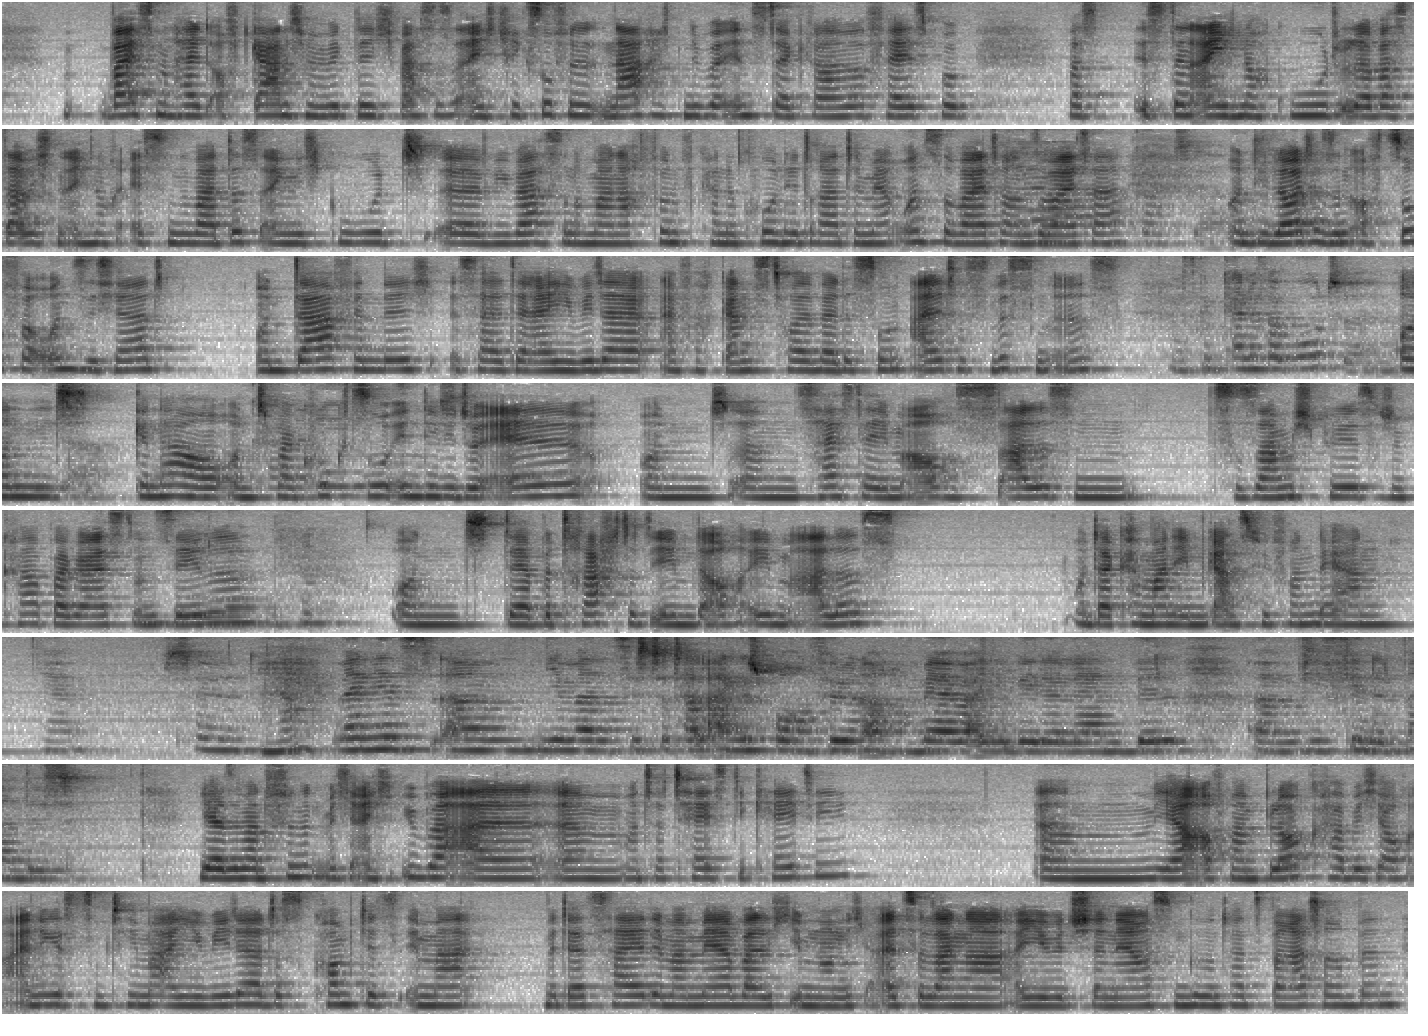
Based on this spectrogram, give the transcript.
weiß man halt oft gar nicht mehr wirklich, was ist eigentlich. Ich kriege so viele Nachrichten über Instagram, über Facebook, was ist denn eigentlich noch gut oder was darf ich denn eigentlich noch essen? War das eigentlich gut? Äh, wie war es denn nochmal nach fünf keine Kohlenhydrate mehr und so weiter und ja, so weiter. Gott, ja. Und die Leute sind oft so verunsichert. Und da finde ich, ist halt der Ayurveda einfach ganz toll, weil das so ein altes Wissen ist. Es gibt keine Verbote. und genau, und keine man guckt so individuell und ähm, das heißt ja eben auch, es ist alles ein Zusammenspiel zwischen Körper, Geist und Seele. Und der betrachtet eben da auch eben alles und da kann man eben ganz viel von lernen. Ja, schön. Ja. Wenn jetzt ähm, jemand sich total angesprochen fühlt und auch noch mehr über Ayurveda lernen will, ähm, wie findet man dich? Ja, also man findet mich eigentlich überall ähm, unter Tasty Katie. Ähm, ja, auf meinem Blog habe ich auch einiges zum Thema Ayurveda. Das kommt jetzt immer mit der Zeit immer mehr, weil ich eben noch nicht allzu lange ayurvedische Ernährungs- und Gesundheitsberaterin bin.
